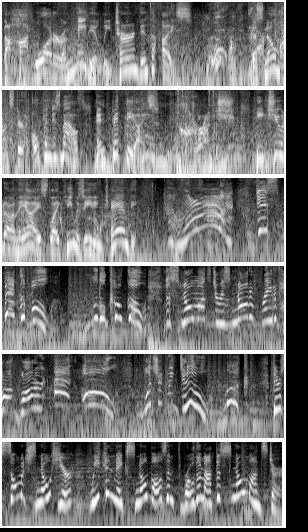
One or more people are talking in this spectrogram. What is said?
The hot water immediately turned into ice. The snow monster opened his mouth and bit the ice. Crunch! He chewed on the ice like he was eating candy. Ah, Despicable! Little Coco, the snow monster is not afraid What should we do? Look, there's so much snow here. We can make snowballs and throw them at the snow monster.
